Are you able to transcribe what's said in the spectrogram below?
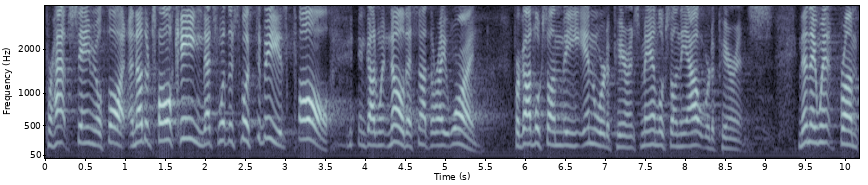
Perhaps Samuel thought, Another tall king, that's what they're supposed to be, is tall. And God went, No, that's not the right one. For God looks on the inward appearance, man looks on the outward appearance. Then they went from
